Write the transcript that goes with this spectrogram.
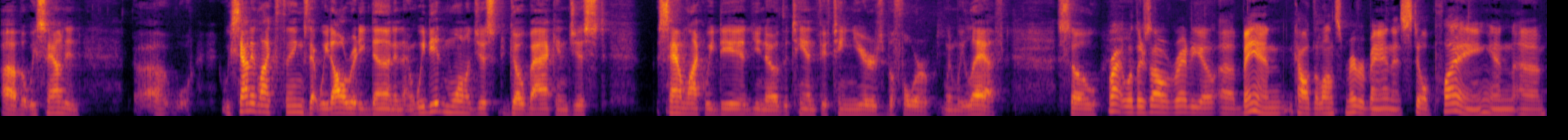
Uh, but we sounded uh, we sounded like things that we'd already done, and, and we didn't want to just go back and just sound like we did, you know, the 10, 15 years before when we left. So right, well, there's already a, a band called the Lonesome River Band that's still playing, and um,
